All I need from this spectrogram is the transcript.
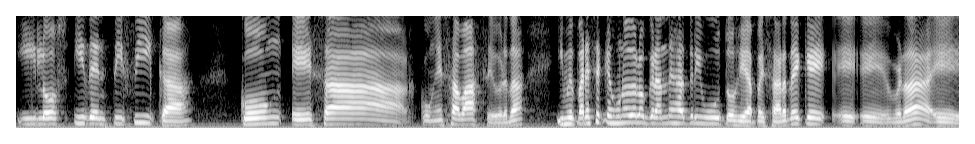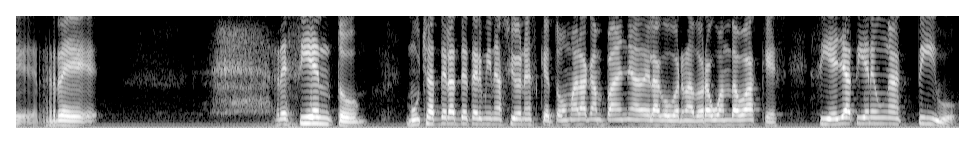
y los identifica con esa, con esa base, ¿verdad? Y me parece que es uno de los grandes atributos y a pesar de que, eh, eh, ¿verdad? Re, resiento muchas de las determinaciones que toma la campaña de la gobernadora Wanda Vázquez, si ella tiene un activo,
